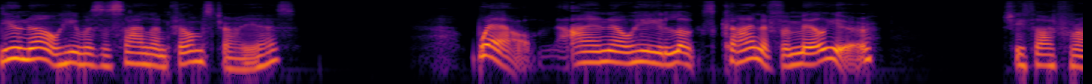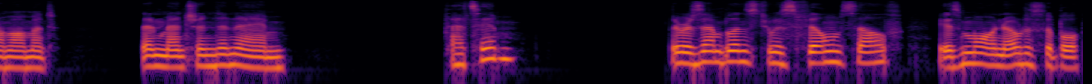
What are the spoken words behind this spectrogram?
You know he was a silent film star, yes? Well, I know he looks kind of familiar. She thought for a moment, then mentioned a name. That's him. The resemblance to his film self is more noticeable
